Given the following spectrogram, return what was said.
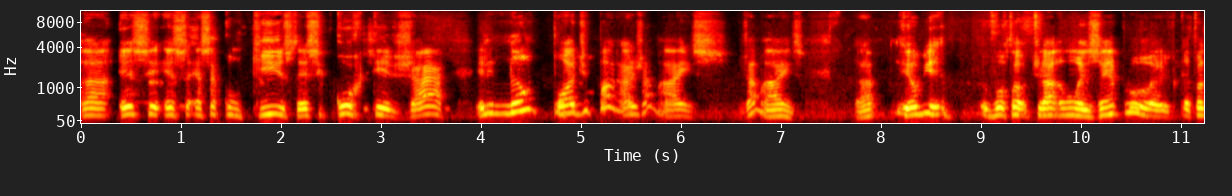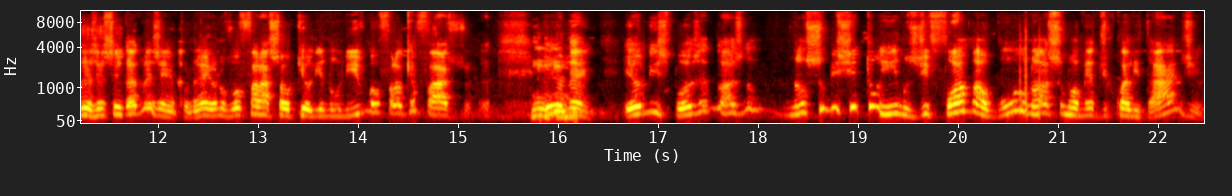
uh, esse, esse, essa conquista, esse cortejar, ele não pode parar jamais, jamais. Tá? Eu, me, vou tirar um exemplo, eu estou dizendo vocês dado um exemplo, né? Eu não vou falar só o que eu li no livro, mas vou falar o que eu faço. Uhum. bem, eu e minha esposa, nós não, não substituímos de forma alguma o nosso momento de qualidade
